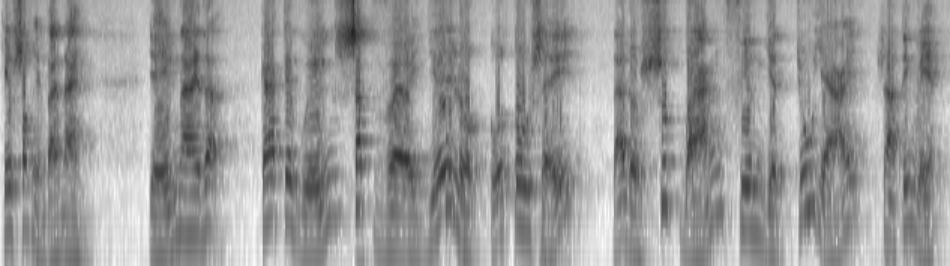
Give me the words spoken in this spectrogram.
kiếp sống hiện tại này. Và hiện nay đó, các cái quyển sách về giới luật của tu sĩ đã được xuất bản phiên dịch chú giải ra tiếng Việt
